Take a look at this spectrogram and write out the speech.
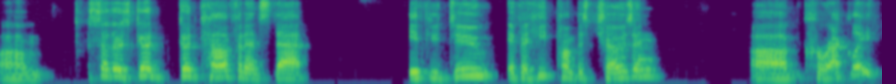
Um, so there's good, good confidence that if you do, if a heat pump is chosen um, correctly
